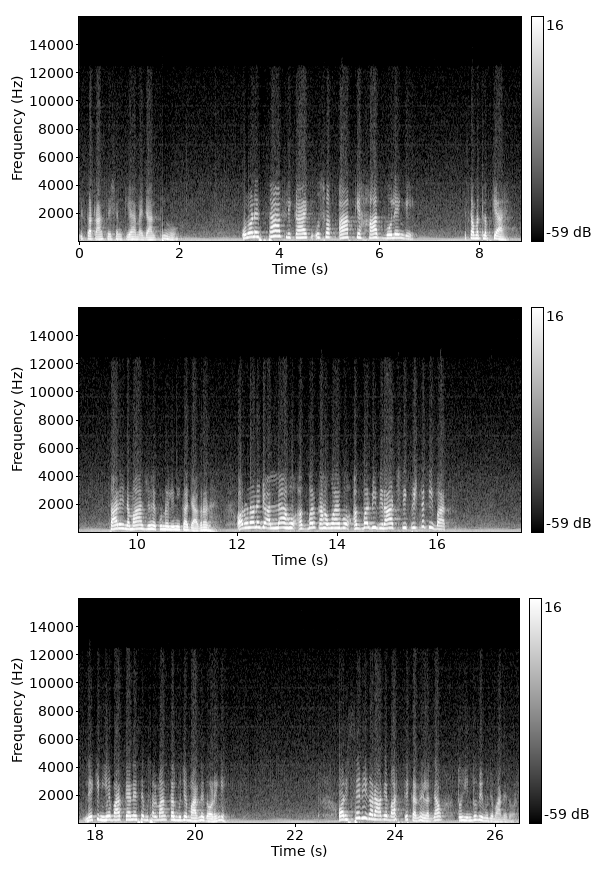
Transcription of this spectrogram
इसका ट्रांसलेशन किया है, मैं जानती हूँ। उन्होंने साफ़ लिखा है कि उस वक्त आपके हाथ बोलेंगे। इसका मतलब क्या है? सारी नमाज़ जो है कुंडलिनी का जागरण है। और उन्होंने जो अल्लाह अकबर कहा हुआ है, वो अकबर भी विराट श्री कृष्ण की बात की। लेकिन ये बात कहने से मुसलमान कल मुझे मारने दौड़ेंगे। और इससे भी अगर आगे बातें करने लग जाऊँ तो हिंदू भी मुझे मारने दौड़े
